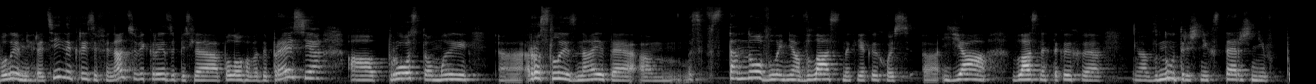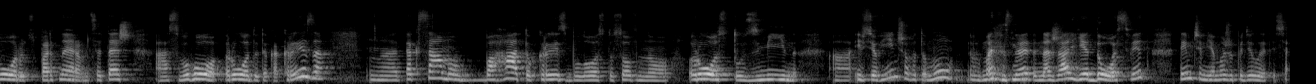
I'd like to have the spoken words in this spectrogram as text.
Були міграційні кризи, фінансові кризи, післяпологова депресія. Просто ми росли, знаєте, встановлення власних якихось я, власних таких е, внутрішніх стержнів поруч з партнером. Це теж свого роду така криза. Е, Так само багато криз було стосовно росту, змін і всього іншого. Тому в мене, знаєте, на жаль, є досвід тим, чим я можу поділитися.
